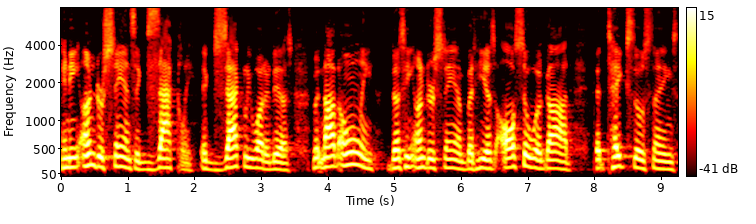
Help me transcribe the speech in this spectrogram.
and he understands exactly, exactly what it is. But not only does he understand, but he is also a God that takes those things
